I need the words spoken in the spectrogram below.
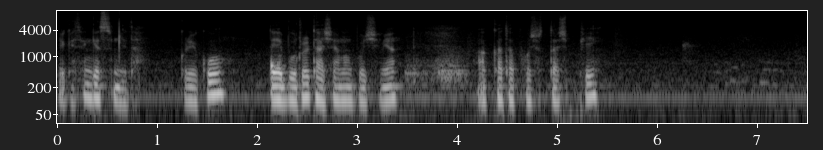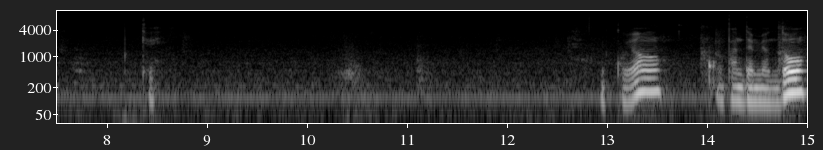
이렇게 생겼습니다. 그리고 내부를 다시 한번 보시면 아까 다 보셨다시피 이렇게 있고요. 반대면도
